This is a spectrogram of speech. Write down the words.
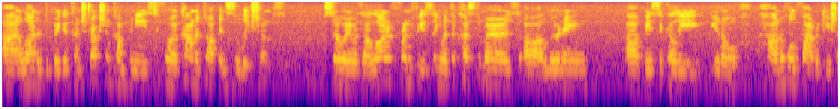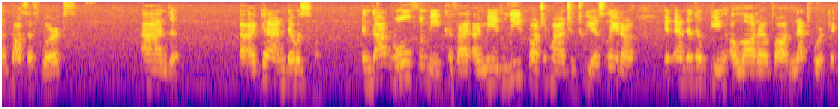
uh, a lot of the bigger construction companies for countertop installations. So it was a lot of front facing with the customers, uh, learning uh, basically, you know, how the whole fabrication process works. And uh, again, there was in that role for me because I, I made lead project manager two years later. It ended up being a lot of uh, networking.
